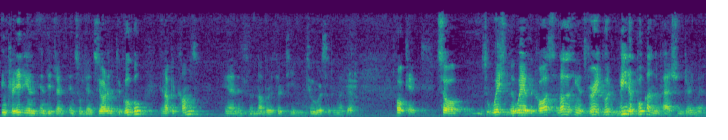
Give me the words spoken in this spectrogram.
Enchiridion Indigent Indulgentiarum into Google, and up it comes, and it's the number 13.2 or something like that. Okay, so the way of the cross. Another thing that's very good, read a book on the Passion during Lent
